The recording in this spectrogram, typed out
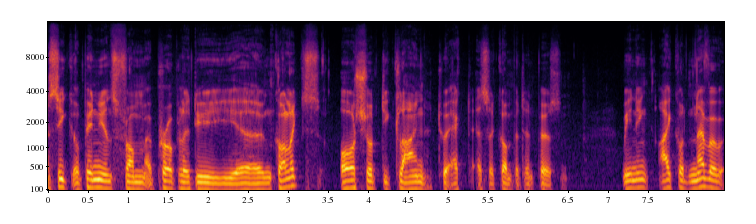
seek opinions from appropriately uh, colleagues or should decline to act as a competent person. Meaning, I could never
